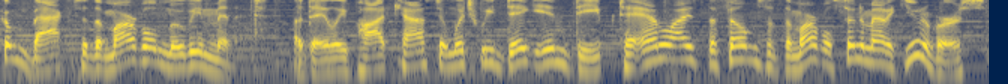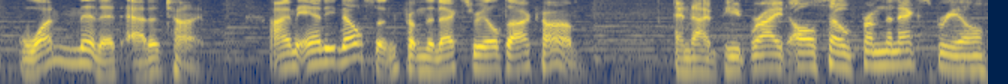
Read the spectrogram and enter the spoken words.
welcome back to the Marvel Movie Minute, a daily podcast in which we dig in deep to analyze the films of the Marvel Cinematic Universe one minute at a time. I'm Andy Nelson from thenextreel.com. And I'm Pete Wright, also from The Next Reel.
